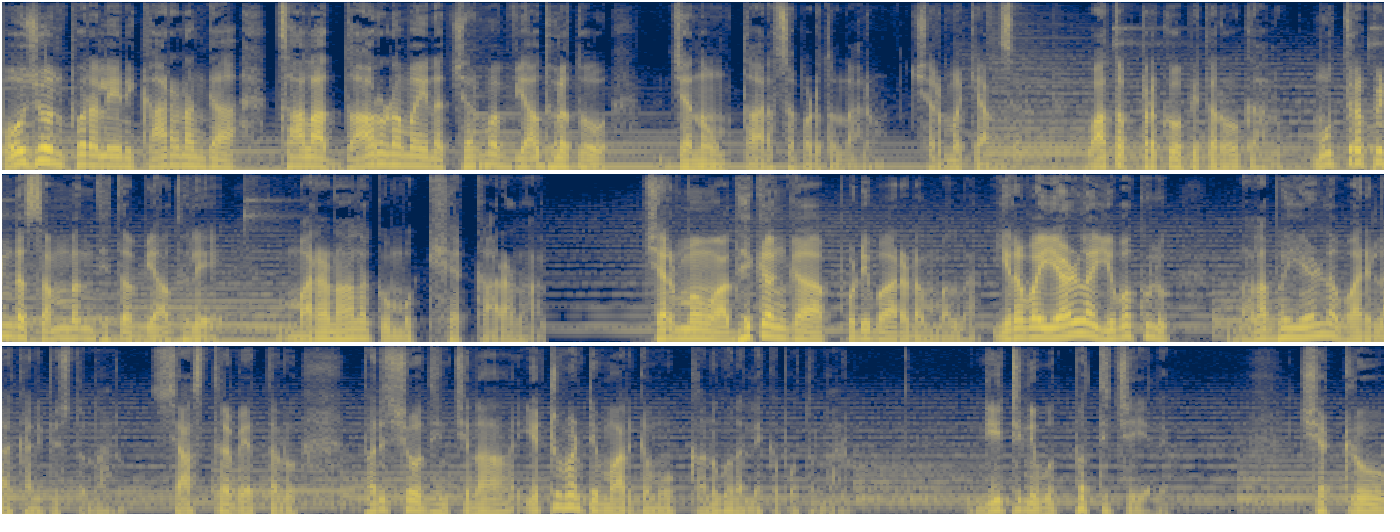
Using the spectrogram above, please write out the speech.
ఓజోన్ పొరలేని కారణంగా చాలా దారుణమైన చర్మ వ్యాధులతో జనం తారసపడుతున్నారు. చర్మ క్యాన్సర్. వాత ప్రకోపిత రోగాలు మూత్రపిండ సంబంధిత వ్యాధులే మరణాలకు ముఖ్య కారణాలు. చర్మం అధికంగా పొడిబారడం వల్ల ఇరవై ఏళ్ళ యువకులు నలభై ఏళ్ళ వారిలా కనిపిస్తున్నారు. శాస్త్రవేత్తలు పరిశోధించినా ఎటువంటి మార్గము కనుగొనలేకపోతున్నారు. నీటిని ఉత్పత్తి చేయలేం. చెట్లు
